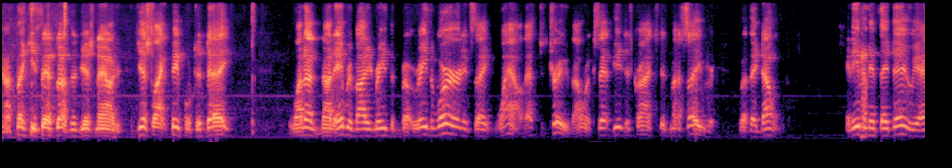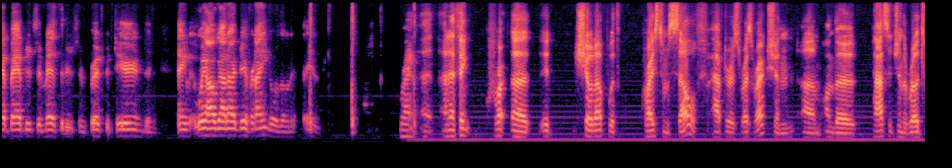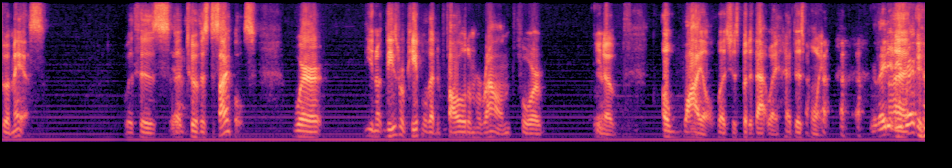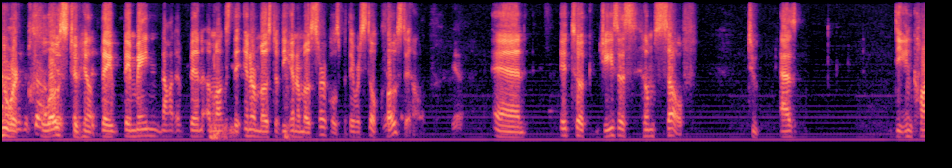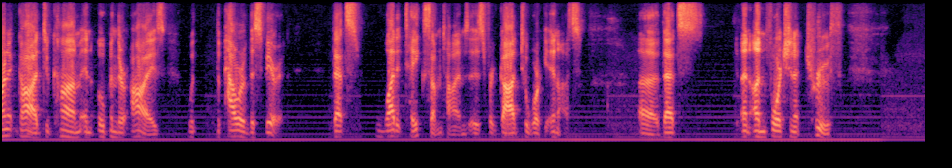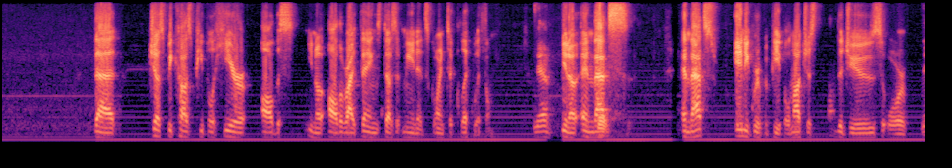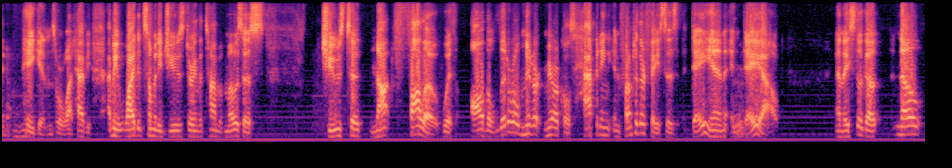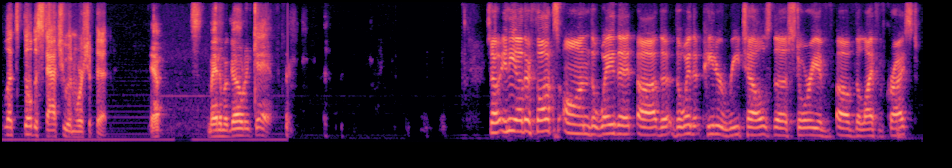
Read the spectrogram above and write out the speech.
I think you said something just now, just like people today. Why not not everybody read the read the word and say, "Wow, that's the truth. I want to accept Jesus Christ as my Savior," but they don't. And even if they do, we have Baptists and Methodists and Presbyterians, and, we all got our different angles on it. Right. Uh, and I think uh, it showed up with Christ himself after his resurrection um, on the passage in the road to Emmaus with his uh, two of his disciples, where you know these were people that had followed him around for you Yeah. know a while. Let's just put it that way. At this point, uh, who were him to start close to him. They they may not have been amongst the innermost of the innermost circles, but they were still close to him. Yeah. And it took Jesus himself to as the incarnate God to come and open their eyes the power of the Spirit. That's what it takes sometimes is for God to work in us. Uh, that's an unfortunate truth that just because people hear all this, you know, all the right things doesn't mean it's going to click with them. Yeah. You know, and that's and that's any group of people, not just the Jews or Yeah. pagans or what have you. I mean, why did so many Jews during the time of Moses choose to not follow with all the literal mir- miracles happening in front of their faces day in and day out? And they still go, no, let's build a statue and worship it. Yep. Made him a golden calf. So, any other thoughts on the way that uh, the the way that Peter retells the story of, of the life of Christ?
